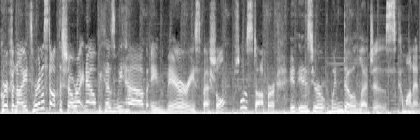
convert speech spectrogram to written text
Griffinites. We're gonna stop the show right now because we have a very special showstopper. It is your window ledges. Come on in.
